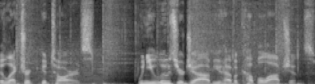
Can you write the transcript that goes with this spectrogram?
Electric guitars. When you lose your job, you have a couple options.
